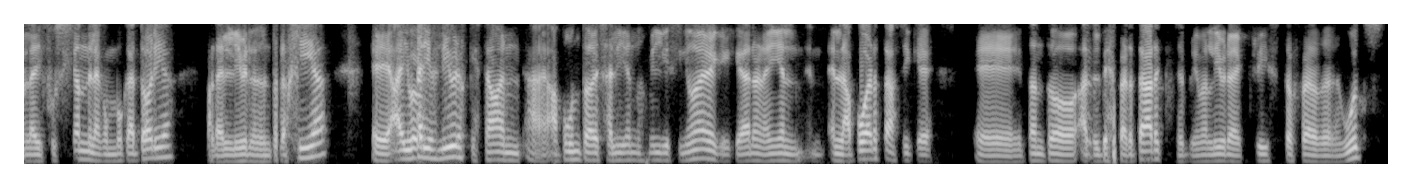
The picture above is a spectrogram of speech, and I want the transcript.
la difusión de la convocatoria para el libro de antología. Eh, hay varios libros que estaban a, punto de salir en 2019 que quedaron ahí en, la puerta, así que eh, tanto Al despertar, que es el primer libro de Christopher Woods,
